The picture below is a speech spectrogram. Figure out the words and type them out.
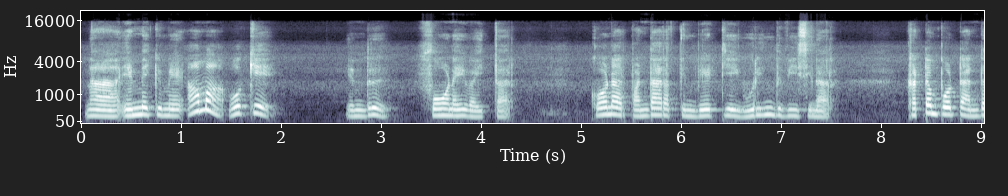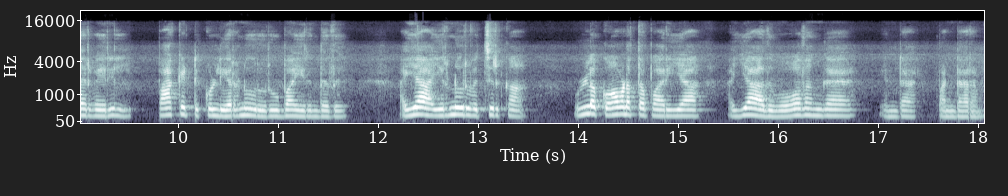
நான் என்றைக்குமே ஆமாம் ஓகே என்று ஃபோனை வைத்தார். கோனார் பண்டாரத்தின் வேட்டியை உரிந்து வீசினார். கட்டம் போட்ட அண்டர்வேரில் பாக்கெட்டுக்குள் இரநூறு ரூபாய் இருந்தது. ஐயா இருநூறு வச்சிருக்கான். உள்ள கோவணத்தை பாரியா? ஐயா அது ஓதங்க என்றார் பண்டாரம்.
